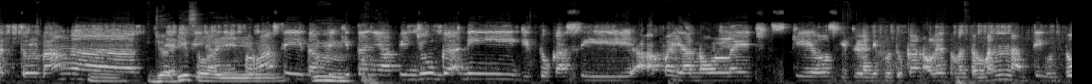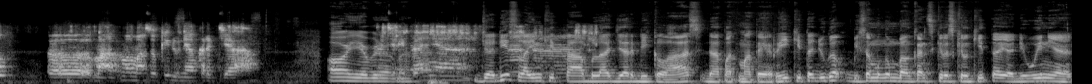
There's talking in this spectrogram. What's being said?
Betul banget. Jadi tidak hanya selain- informasi, tapi Hmm. kita nyiapin juga nih, gitu kasih apa ya knowledge, skills gitu yang dibutuhkan oleh teman-teman nanti untuk ma- memasuki dunia kerja. Oh iya benar. ceritanya. Jadi selain kita belajar di kelas, dapat materi, kita juga bisa mengembangkan skill-skill kita ya di UIN ya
